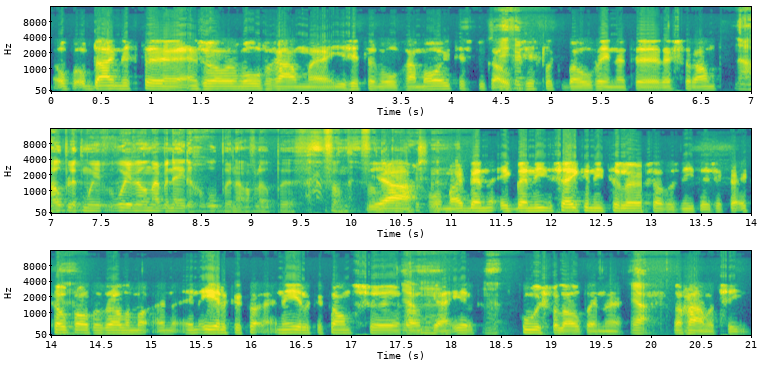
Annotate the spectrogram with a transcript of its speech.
op, op Duinlicht eh, en zo in Wolvergaan. eh, je zit in Wolvergaan mooi. Het is natuurlijk Zeker. overzichtelijk boven in het eh, restaurant. nou hopelijk moet je, word je wel naar beneden geroepen na afloop van, van Ja, koers. maar ik ben, ik ben niet, zeker niet teleurgesteld als het niet is. Ik, ik hoop altijd wel een, een, een, eerlijke, een eerlijke kans. Ja. gewoon, ja, eerlijk Ja. koersverloop. En Ja. dan gaan we het zien.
